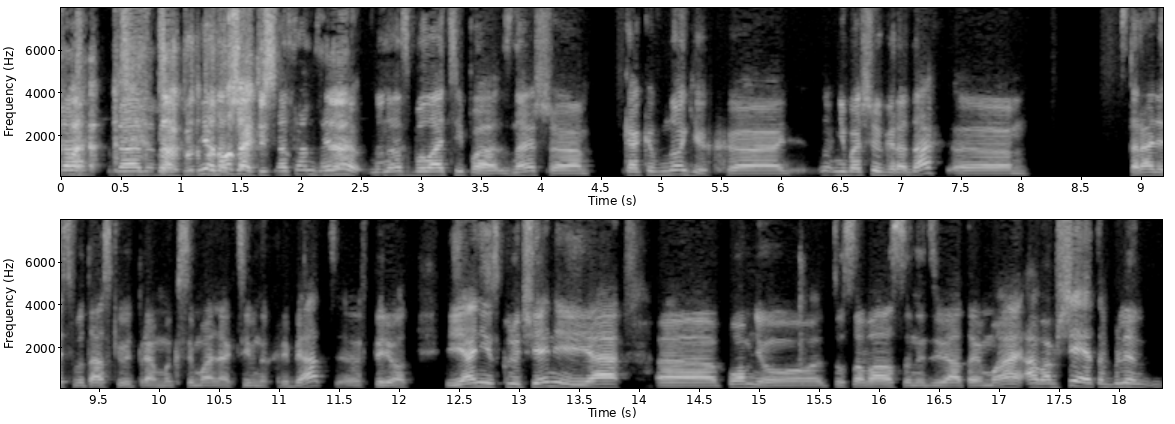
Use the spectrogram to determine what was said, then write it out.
Да, да, да. Так, на продолжай, На самом деле, у нас была, типа, знаешь, э, как и в многих э, ну, небольших городах, э, старались вытаскивать прям максимально активных ребят э, вперед. И я не исключение, я э, помню, тусовался на 9 мая. А вообще это, блин,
